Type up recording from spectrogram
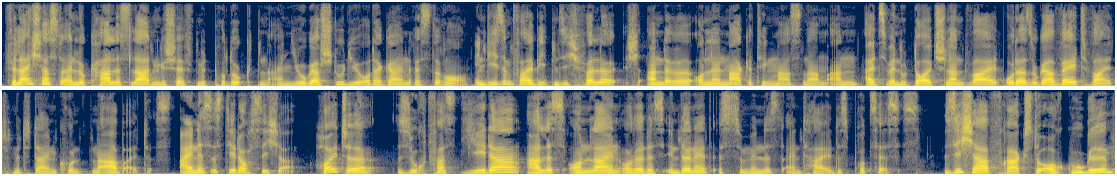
Vielleicht hast du ein lokales Ladengeschäft mit Produkten, ein Yoga-Studio oder gar ein Restaurant. In diesem Fall bieten sich völlig andere Online-Marketing-Maßnahmen an, als wenn du deutschlandweit oder sogar weltweit mit deinen Kunden arbeitest. Eines ist jedoch sicher. Heute sucht fast jeder alles online oder das Internet ist zumindest ein Teil des Prozesses. Sicher fragst du auch Google,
